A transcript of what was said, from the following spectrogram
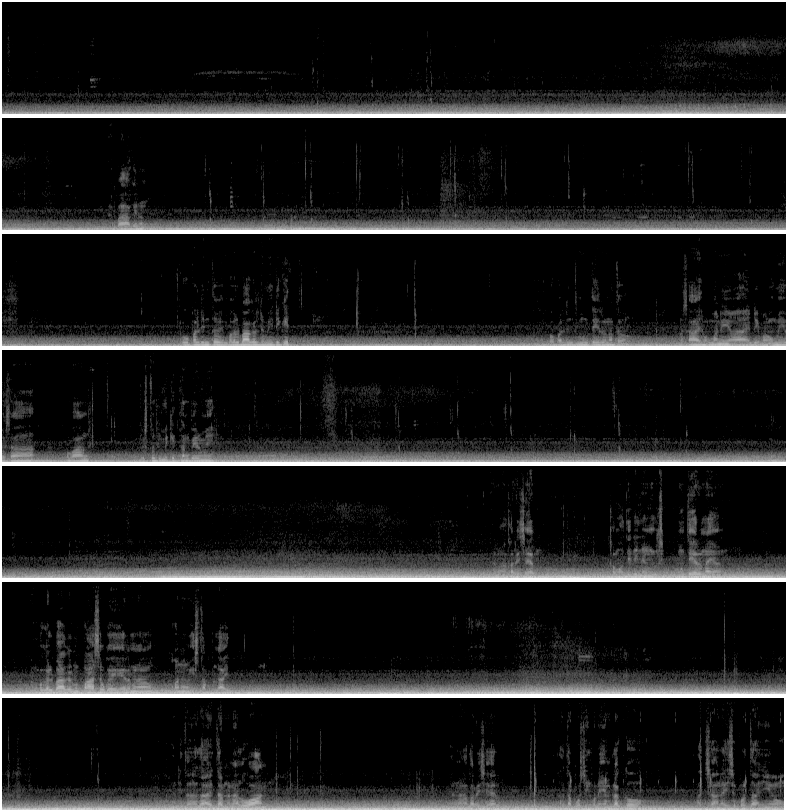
Kupal din to eh. Bagal-bagal dumidikit. Kupal din to Montero na to. Masayos magmaniyo ay hindi man umiyo sa kumang gusto dumikit lang pero may mga kareser kamote din yung Montero na yan bagal-bagal magpasok eh. Alam mo na kung ano yung stoplight. Nandito na tayo, Terminal 1. Yan mga karisel. Tatapusin ko na yung vlog ko. At sana isuportahan niyo yung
